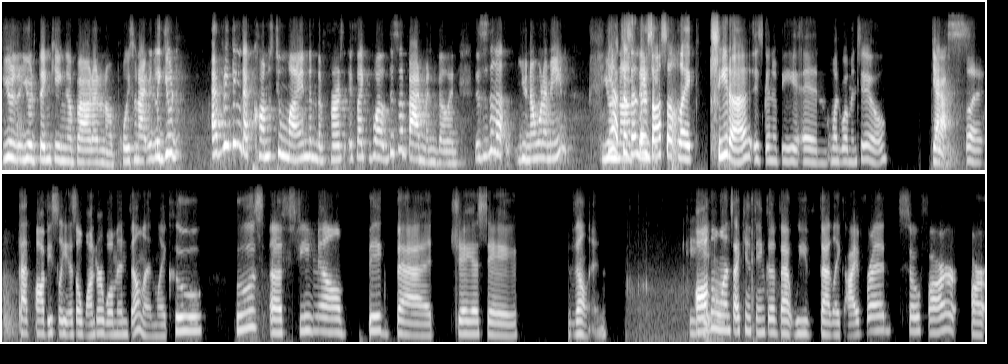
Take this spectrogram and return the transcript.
you're you're thinking about I don't know Poison Ivy. Like you're everything that comes to mind in the first. It's like well, this is a Batman villain. This is a you know what I mean? You're yeah, because then there's also like Cheetah is going to be in Wonder Woman too. yes. but that obviously is a Wonder Woman villain. Like who, who's a female big bad JSA villain? All the ones I can think of that we've that like I've read so far are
